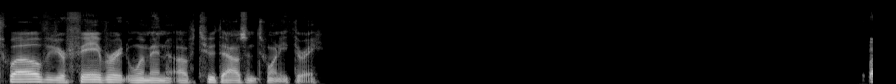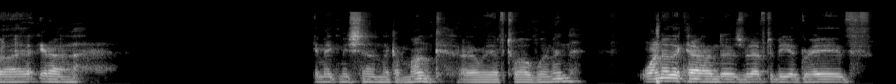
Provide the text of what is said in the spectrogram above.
twelve of your favorite women of 2023. Well, you know, you make me sound like a monk. I only have 12 women. One of the calendars would have to be a grave,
